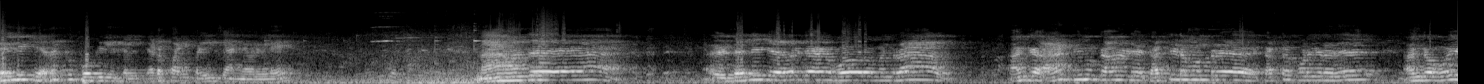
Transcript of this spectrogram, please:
டெல்லிக்கு எதற்கு போகிறீர்கள் எடப்பாடி பழனிசாமி அவர்களே நான் வந்து டெல்லிக்கு எதற்காக போகிறோம் என்றால் அங்கே அதிமுகவினுடைய கட்டிடம் ஒன்று கட்டப்படுகிறது. அங்கே போய்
